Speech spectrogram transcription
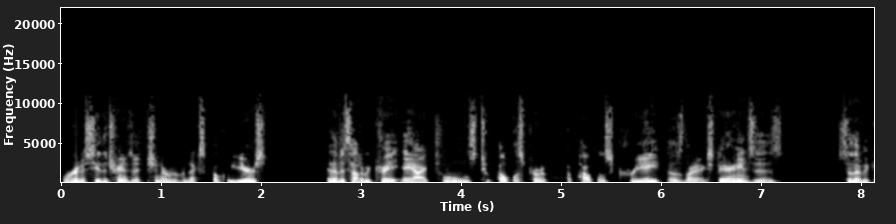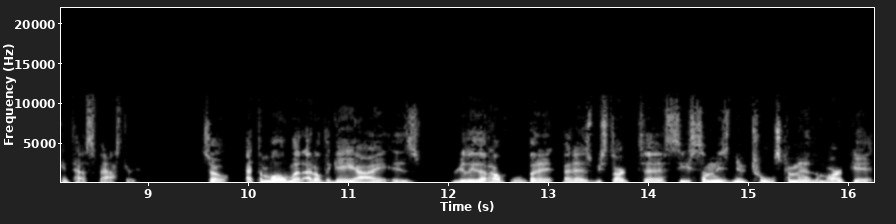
We're going to see the transition over the next couple years. And that is how do we create AI tools to help us pro, help us create those learning experiences so that we can test faster. So at the moment, I don't think AI is really that helpful, but it, but as we start to see some of these new tools come into the market,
